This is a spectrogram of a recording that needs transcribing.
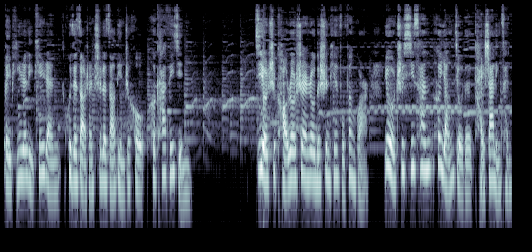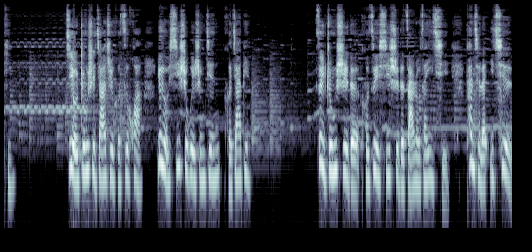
北平人李天然会在早上吃了早点之后喝咖啡解腻。既有吃烤肉涮肉的顺天府饭馆，又有吃西餐喝洋酒的凯沙林餐厅；既有中式家具和字画，又有西式卫生间和家电。最中式的和最西式的杂糅在一起，看起来一切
